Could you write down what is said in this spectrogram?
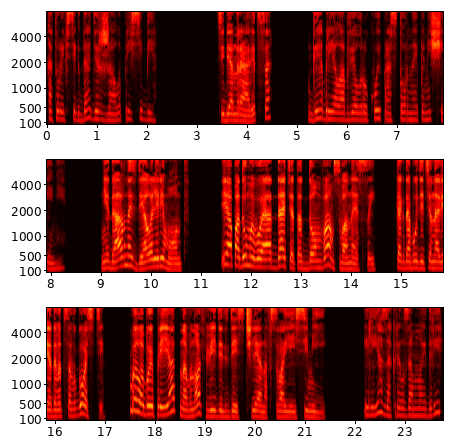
который всегда держала при себе. Тебе нравится?» Гэбриэл обвел рукой просторное помещение. «Недавно сделали ремонт. Я подумываю отдать этот дом вам с Ванессой, когда будете наведываться в гости. Было бы приятно вновь видеть здесь членов своей семьи». Илья закрыл за мной дверь,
